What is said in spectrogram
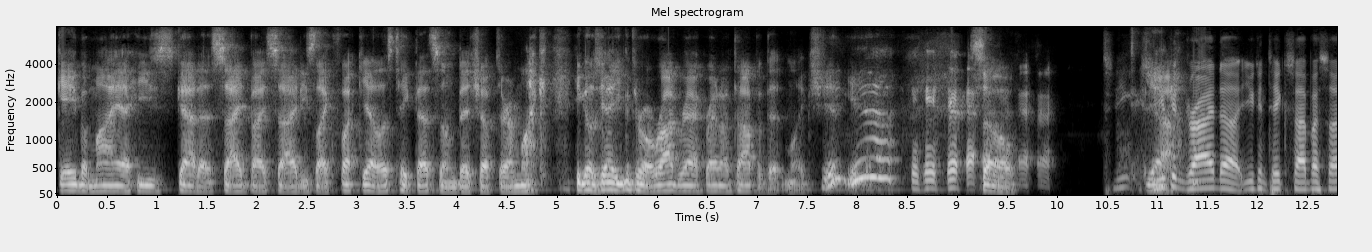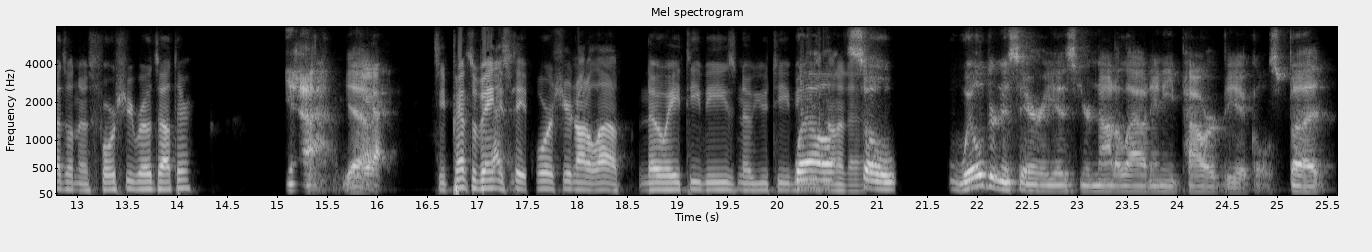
Gabe Amaya, he's got a side by side. He's like, "Fuck yeah, let's take that some bitch up there." I'm like, he goes, "Yeah, you can throw a rod rack right on top of it." I'm like, "Shit, yeah." So- So you, so Yeah. you can ride. Uh, you can take side by sides on those forestry roads out there. Yeah, yeah. yeah. See, Pennsylvania That's- State Forest, you're not allowed. No ATVs, no UTVs, none Well, of that. so wilderness areas, you're not allowed any powered vehicles, but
